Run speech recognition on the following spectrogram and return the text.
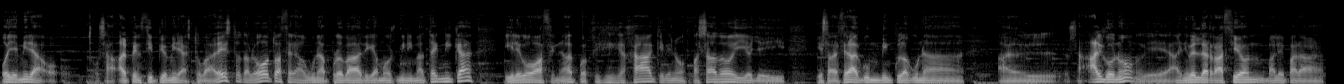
oye, mira, o, sea, al principio, mira, esto va de esto, tal o otro, hacer alguna prueba, digamos, mínima técnica y luego al final, pues jiji, jaja, que bien hemos pasado y, oye, y, establecer algún vínculo, alguna, o sea, algo, ¿no? Eh, a nivel de relación, ¿vale? Para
